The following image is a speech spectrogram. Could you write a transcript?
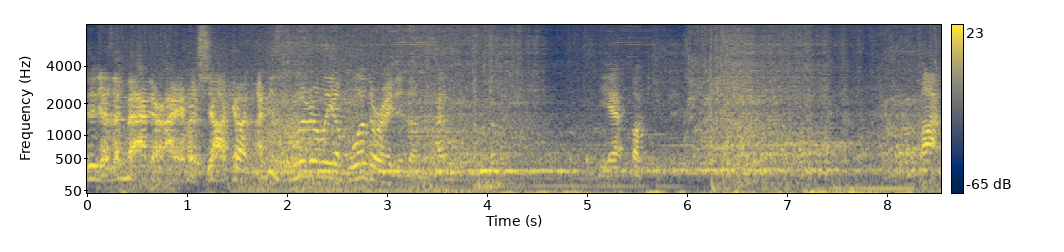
It doesn't matter. I have a shotgun. I just literally obliterated them. I- Yeah, fuck you. Fuck.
